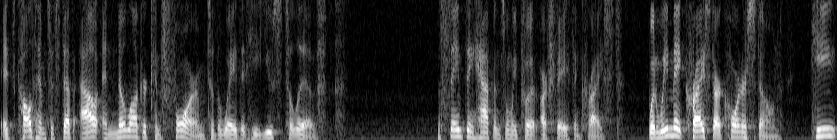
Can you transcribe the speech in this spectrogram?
It's called him to step out and no longer conform to the way that he used to live. The same thing happens when we put our faith in Christ. When we make Christ our cornerstone, He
